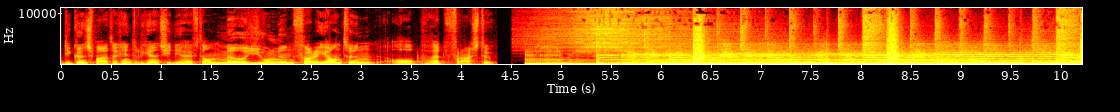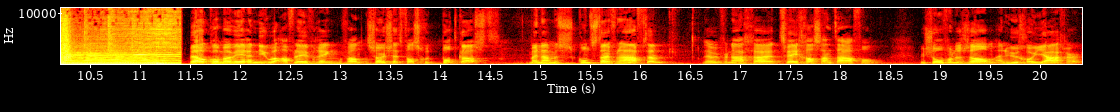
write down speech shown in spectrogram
die kunstmatige intelligentie die heeft dan miljoenen varianten op het vraagstuk. Welkom bij weer een nieuwe aflevering van Sociëteit Vastgoed Podcast. Mijn naam is Constantijn van Haafden. We hebben vandaag uh, twee gasten aan tafel. Michon van der Zalm en Hugo Jager.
